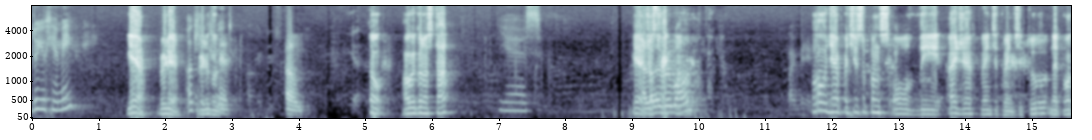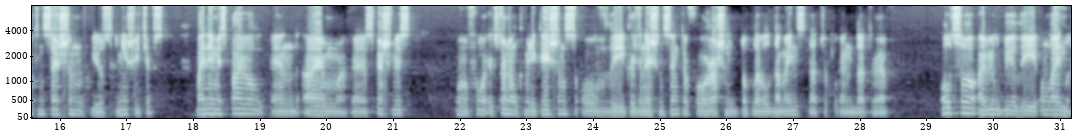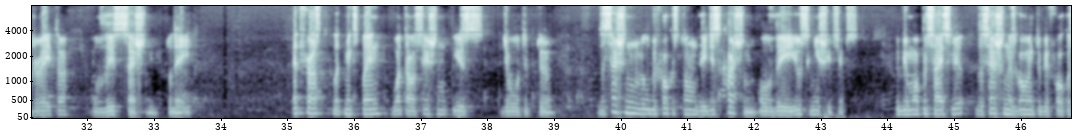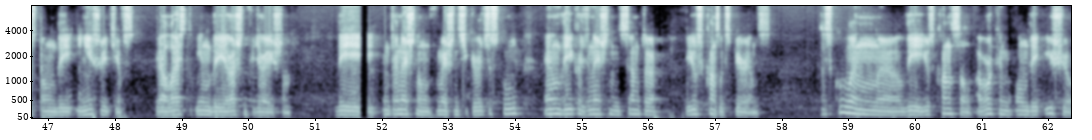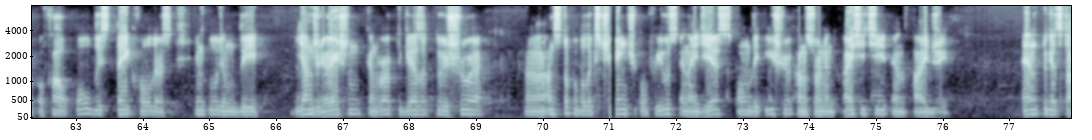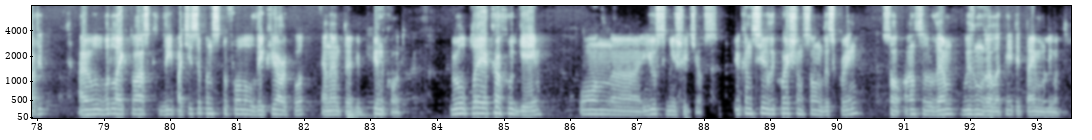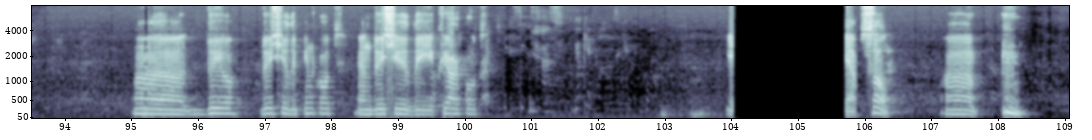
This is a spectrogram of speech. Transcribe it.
Do you hear me? Yeah, really, Okay, really good. good. Oh, So, are we gonna start? Yes. Yeah, hello just everyone. now. Hello, dear participants of the IGF 2022 networking session Youth Initiatives. My name is Pavel and I am a specialist uh, for external communications of the Coordination Center for Russian top-level domains .ru and .rf. Also, I will be the online moderator of this session today. At first, let me explain what our session is devoted to. The session will be focused on the discussion of the youth initiatives. To be more precisely, the session is going to be focused on the initiatives realized in the Russian Federation, the International Information Security School, and the Coordination Center Youth Council experience. The school and uh, the Youth Council are working on the issue of how all the stakeholders, including the young generation, can work together to ensure uh, unstoppable exchange of views and ideas on the issue concerning ICT and IG. And to get started, I will, would like to ask the participants to follow the QR code and enter a PIN code. We will play a Kahoot game on uh, youth initiatives. You can see the questions on the screen, so answer them within the allocated time limit. Uh, do you do you see the pin code and do you see the QR code? Yeah. Yeah. So, uh,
